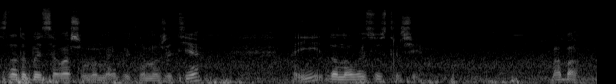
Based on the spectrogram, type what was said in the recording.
знадобиться в вашому майбутньому житті. І до нових зустрічей. Ба-ба!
